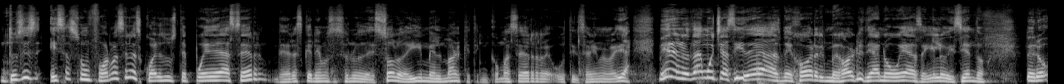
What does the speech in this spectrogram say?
Entonces, esas son formas en las cuales usted puede hacer, de veras queremos hacer uno de solo de email marketing, cómo hacer, utilizar email marketing. Miren, nos da muchas ideas, mejor, mejor ya no voy a seguirlo diciendo, pero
